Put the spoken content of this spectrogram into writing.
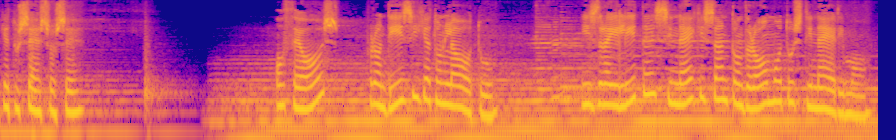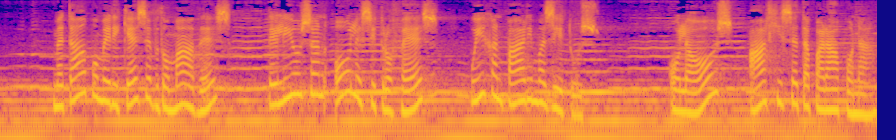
και τους έσωσε. Ο Θεός φροντίζει για τον λαό Του. Οι Ισραηλίτες συνέχισαν τον δρόμο τους στην έρημο. Μετά από μερικές εβδομάδες τελείωσαν όλες οι τροφές που είχαν πάρει μαζί τους. Ο λαός άρχισε τα παράπονα.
